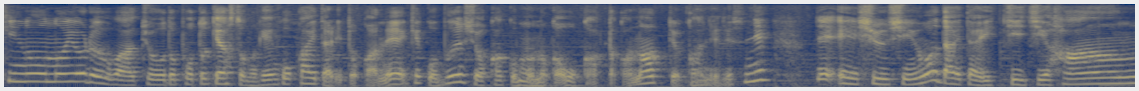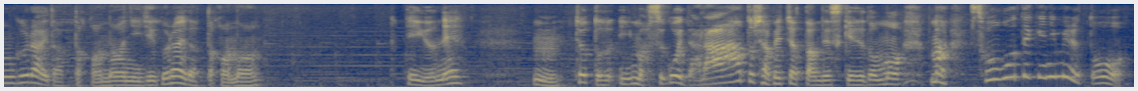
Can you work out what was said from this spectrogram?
昨日の夜はちょうどポッドキャストの原稿書いたりとかね結構文章を書くものが多かったかなっていう感じですね。で、えー、就寝はだいたい1時半ぐらいだったかな2時ぐらいだったかな。っていうね。うん、ちょっと今すごいだらーっと喋っちゃったんですけれどもまあ総合的に見ると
